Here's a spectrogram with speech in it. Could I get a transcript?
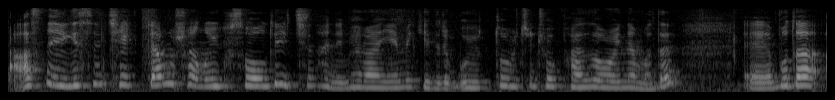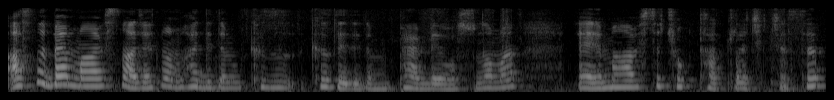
aslında ilgisini çekti ama şu an uykusu olduğu için hani hemen yemek yedirip uyuttuğum için çok fazla oynamadı. E, bu da aslında ben mavisini alacaktım ama hadi dedim kız kız de dedim pembe olsun ama e, mavisi de çok tatlı açıkçası.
